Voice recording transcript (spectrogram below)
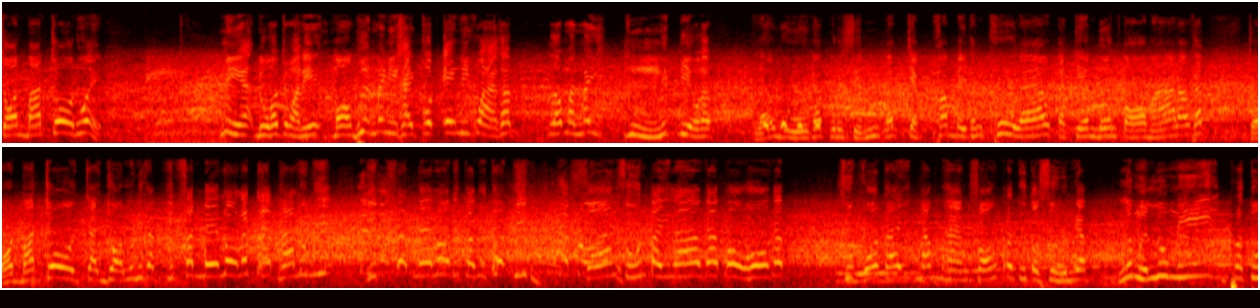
จอห์นบาร์โจ้ด้วยนี่ฮะดูครับจังหวะนี้มองเพื่อนไม่มีใครกดเองดีกว่าครับ แล้วมันไม่หืมนิดเดียวครับ แล้วดูครับพุทธศิลป์แล้วเจ็บคว่ำไปทั้งคู่แล้ว แต่เกมเดินต่อมาแล้วครับ จอร์นบาโจจะหยอดลูกนี้ครับอิฟซันเมโลแล้วแต่ผ่านลูกนี้อิฟซันเมโลได้ก่อนจะโทษยิง2-0 ไปแล้วครับโอ้โหครับ สุโขทัยนำห่าง 2 ประตูต่อศูนย์ครับแล้วเหมือนลูกนี้ประตู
